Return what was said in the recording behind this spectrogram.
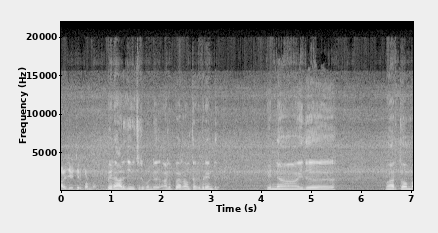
ആൾ ജീവിച്ചിരിപ്പുണ്ടോ? പിന്നെ ആൾ ജീവിച്ചിരിപ്പുണ്ട്. ആളിപ്പോൾ എറണാകുളത്ത് ഇവിടെ ഉണ്ട് പിന്നെ ഇത് മാർത്തോമ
